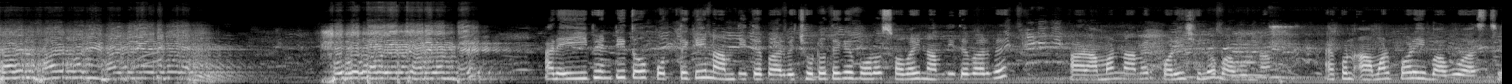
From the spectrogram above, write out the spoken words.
সায়ন মাঝি সায়ন মাঝিকে রেডি করে রাখো। সৌগত তারা যাচ্ছে হারিবাংতে আর এই ইভেন্টটি তো প্রত্যেকেই নাম দিতে পারবে। ছোট থেকে বড় সবাই নাম দিতে পারবে। আর আমার নামের পরেই ছিল বাবুর নাম। এখন আমার পরেই বাবু আসছে।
